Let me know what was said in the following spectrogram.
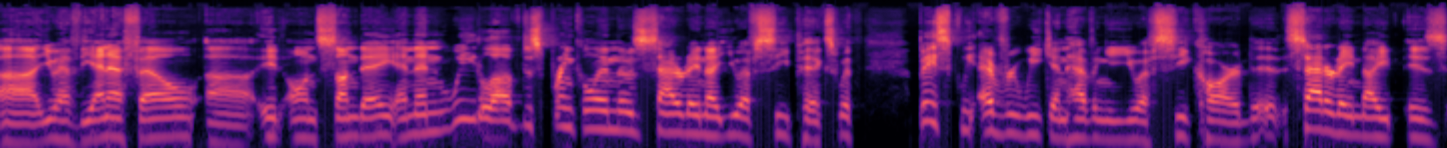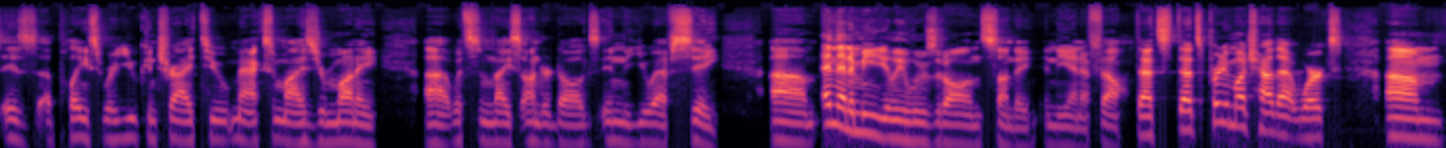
Uh, you have the NFL uh, it on Sunday, and then we love to sprinkle in those Saturday night UFC picks with basically every weekend having a UFC card. Uh, Saturday night is is a place where you can try to maximize your money uh, with some nice underdogs in the UFC. Um, and then immediately lose it all on Sunday in the NFL. That's that's pretty much how that works. Um,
